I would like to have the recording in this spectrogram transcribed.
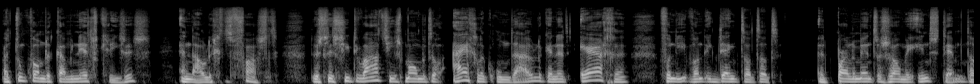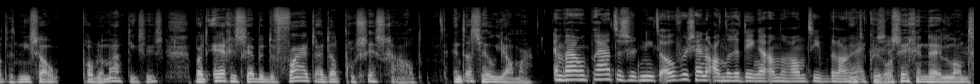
Maar toen kwam de kabinetscrisis en nou ligt het vast. Dus de situatie is momenteel eigenlijk onduidelijk. En het erge van die, want ik denk dat dat het parlement er zo mee instemt dat het niet zo problematisch is. Maar het erg is, ze hebben de vaart uit dat proces gehaald. En dat is heel jammer. En waarom praten ze er niet over? Zijn er andere dingen aan de hand die belangrijk zijn? Ja, dat kun je wel zeggen in Nederland.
